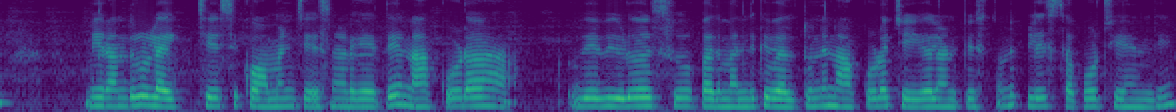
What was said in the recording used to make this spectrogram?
మీరందరూ లైక్ చేసి కామెంట్ చేసినట్టుగైతే నాకు కూడా వీడియోస్ పది మందికి వెళ్తుంది. నాకు కూడా చేయాలనిపిస్తుంది. ప్లీజ్ సపోర్ట్ చేయండి.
